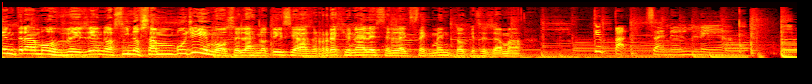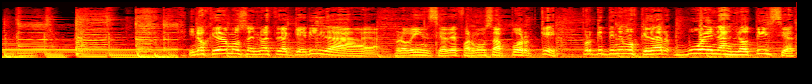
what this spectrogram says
Y entramos de lleno, así nos zambullimos en las noticias regionales en el segmento que se llama ¿Qué pasa en el NEA? Y nos quedamos en nuestra querida provincia de Formosa. ¿Por qué? Porque tenemos que dar buenas noticias.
